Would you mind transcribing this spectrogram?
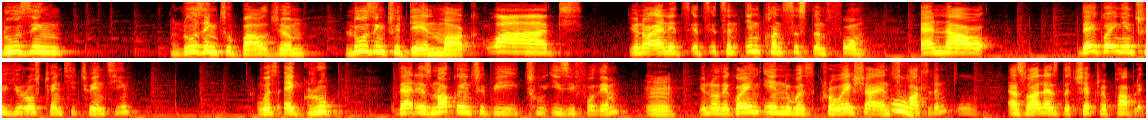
losing losing to Belgium, losing to Denmark. What? You know, and it's it's it's an inconsistent form. And now they're going into Euros 2020 with a group that is not going to be too easy for them. Mm. You know, they're going in with Croatia and Scotland, as well as the Czech Republic.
